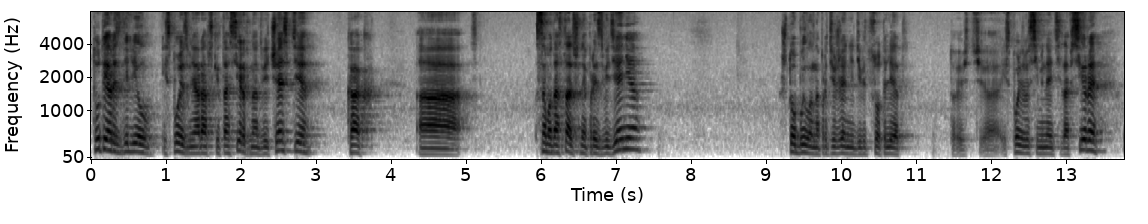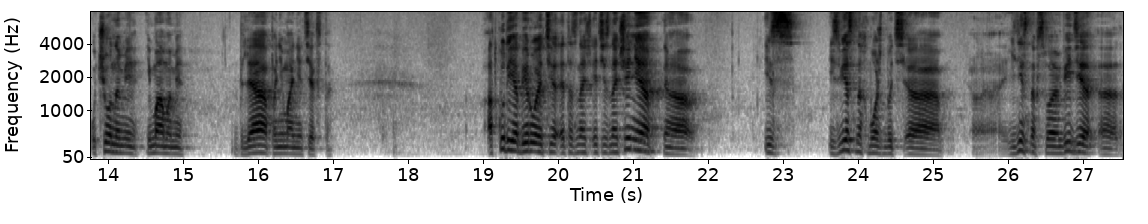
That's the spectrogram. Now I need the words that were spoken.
тут я разделил использование арабских тафсиров на две части, как э, самодостаточное произведение – что было на протяжении 900 лет. То есть э, использовались именно эти тафсиры учеными, имамами для понимания текста. Откуда я беру эти, это, эти значения? Э, из известных, может быть, э, единственных в своем виде э,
